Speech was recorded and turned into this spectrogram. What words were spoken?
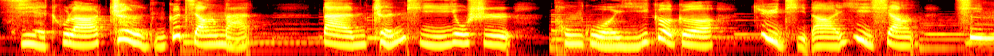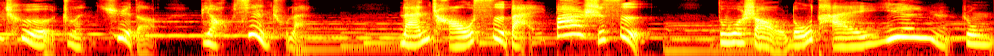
写出了整个江南，但整体又是通过一个个具体的意象，清澈准确地表现出来。南朝四百八十寺。多少楼台烟雨中，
